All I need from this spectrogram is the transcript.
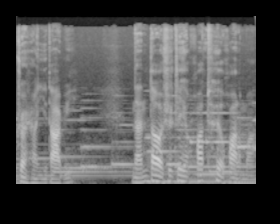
赚上一大笔。难道是这些花退化了吗？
